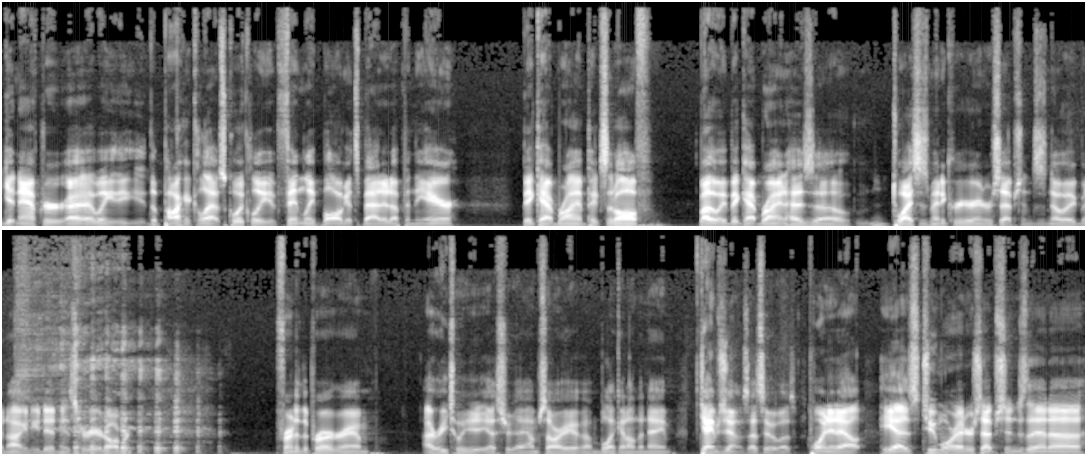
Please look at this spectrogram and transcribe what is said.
getting after. Uh, wait, the pocket collapsed quickly. Finley ball gets batted up in the air. Big Cat Bryant picks it off. By the way, Big Cat Bryant has uh, twice as many career interceptions as Noah Igbinoghene did in his career at Auburn. Friend of the program, I retweeted it yesterday. I'm sorry, I'm blanking on the name. James Jones, that's who it was. Pointed out he has two more interceptions than uh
